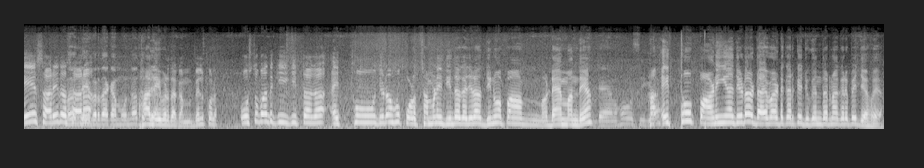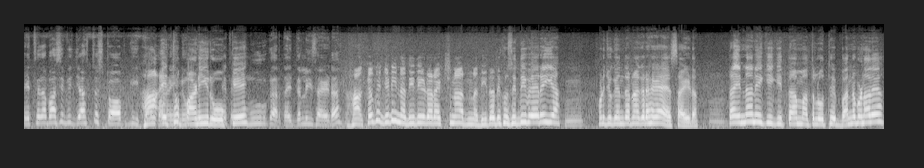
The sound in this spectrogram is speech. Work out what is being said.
ਇਹ ਸਾਰੇ ਦਾ ਸਾਰਾ ਲੇਬਰ ਦਾ ਕੰਮ ਉਹਨਾਂ ਤੋਂ ਹਾਂ ਲੇਬਰ ਦਾ ਕੰਮ ਬਿਲਕੁਲ। ਉਸ ਤੋਂ ਬਾਅਦ ਕੀ ਕੀਤਾਗਾ? ਇੱਥੋਂ ਜਿਹੜਾ ਉਹ ਪੁਲ ਸਾਹਮਣੇ ਦਿੰਦਾਗਾ ਜਿਹੜਾ ਜਿਹਨੂੰ ਆਪਾਂ ਡੈਮ ਮੰਨਦੇ ਆ। ਡੈਮ ਹੋ ਸੀਗਾ। ਹਾਂ ਇੱਥੋਂ ਪਾਣੀ ਆ ਜਿਹੜਾ ਡਾਇਵਰਟ ਕਰਕੇ ਜੋਗਿੰਦਰ ਨਗਰ ਭੇਜਿਆ ਹੋਇਆ। ਇੱਥੇ ਤਾਂ ਬਸ ਵੀ ਜਸਟ ਸਟਾਪ ਕੀਤਾ ਹਾਂ, ਇੱਥੋਂ ਪਾਣੀ ਰੋਕ ਕੇ- ਮੂਵ ਕਰਤਾ ਇਧਰਲੀ ਸਾਈਡ ਹਾਂ ਕਿਉਂਕਿ ਜਿਹੜੀ ਨਦੀ ਦੀ ਡਾਇਰੈਕਸ਼ਨ ਆ ਨਦੀ ਤਾਂ ਦੇਖੋ ਸਿੱਧੀ ਵਹਿ ਰਹੀ ਆ। ਹੁਣ ਜੋਗਿੰਦਰ ਨਗਰ ਹੈਗਾ ਇਸ ਸਾਈਡ ਤਾਂ ਇਹਨਾਂ ਨੇ ਕੀ ਕੀਤਾ? ਮਤਲਬ ਉੱਥੇ ਬੰਨ ਬਣਾ ਲਿਆ।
